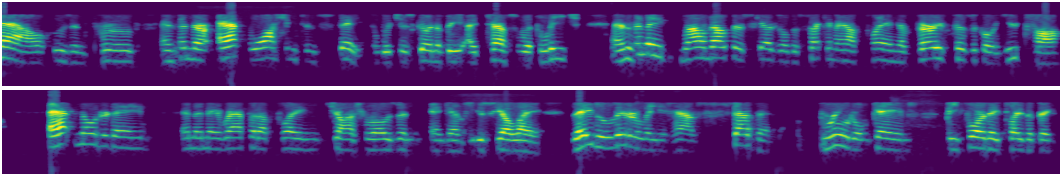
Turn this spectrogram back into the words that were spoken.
Cal, who's improved, and then they're at Washington State, which is going to be a test with Leach, and then they round out their schedule the second half playing a very physical Utah at Notre Dame and then they wrap it up playing Josh Rosen against UCLA. They literally have seven brutal games before they play the big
